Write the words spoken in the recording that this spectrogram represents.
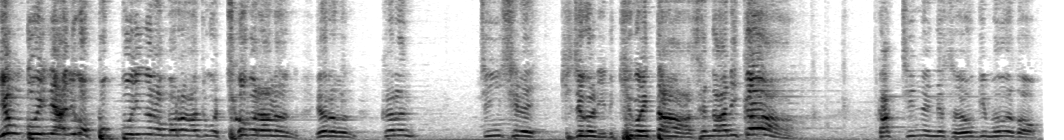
영부인이 아니고 복부인으로 몰아가지고 처벌하는 여러분 그런 진실의 기적을 일으키고 있다 생각하니까 각 진영에서 여기 먹어도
